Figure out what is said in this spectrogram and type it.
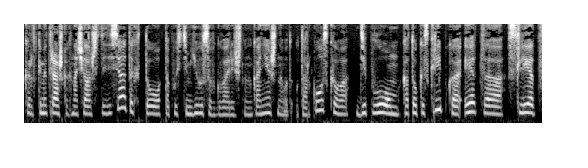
короткометражках начала 60-х, то, допустим, Юсов говорит, что, ну, конечно, вот у Тарковского диплом «Каток и скрипка» — это вслед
